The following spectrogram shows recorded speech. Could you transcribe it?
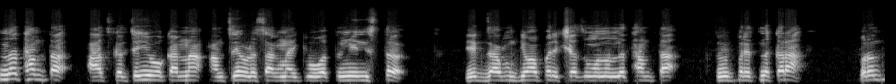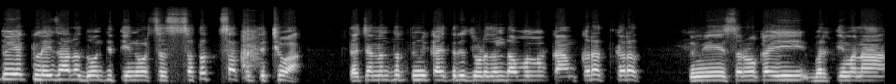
न थांबता आजकालच्या युवकांना आमचं एवढं सांगणं आहे की बाबा तुम्ही नुसतं एक्झाम किंवा परीक्षाच म्हणून न थांबता तुम्ही प्रयत्न करा. परंतु एक लय झालं दोन ते तीन वर्ष सतत सातत्य ठेवा. त्याच्यानंतर तुम्ही काहीतरी जोडधंदा म्हणून काम करत करत तुम्ही सर्व काही भरती म्हणा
